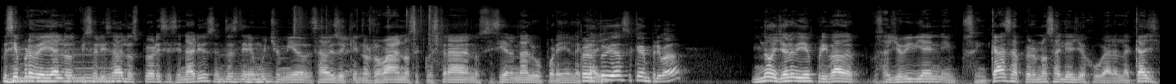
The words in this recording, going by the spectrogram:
pues siempre veía los, visualizaba los peores escenarios, entonces tenía mucho miedo, sabes, de que nos robaran, nos secuestraran, nos hicieran algo por ahí en la Pero tú calle. ya se queda en privada. No, yo no vivía en privada, o sea, yo vivía en, en, pues, en casa, pero no salía yo a jugar a la calle.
